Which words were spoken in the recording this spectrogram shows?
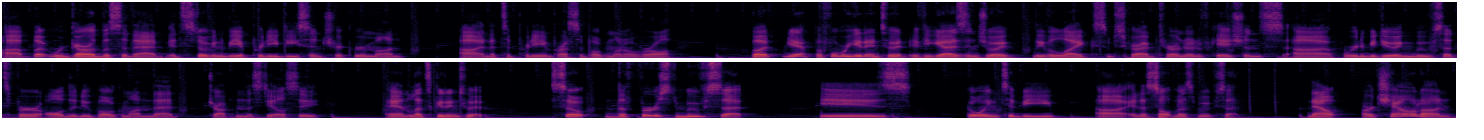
Uh, but regardless of that, it's still going to be a pretty decent Trick Room on, uh, and it's a pretty impressive Pokemon overall. But yeah, before we get into it, if you guys enjoy, leave a like, subscribe, turn on notifications. Uh, we're going to be doing movesets for all the new Pokemon that dropped in this DLC. And let's get into it. So the first moveset is going to be uh, an Assault Vest moveset. Now, our Archaludon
